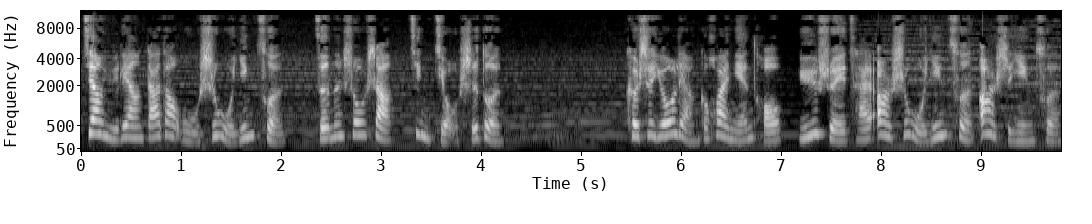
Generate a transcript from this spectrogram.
降雨量达到五十五英寸，则能收上近九十吨。可是有两个坏年头，雨水才二十五英寸、二十英寸。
